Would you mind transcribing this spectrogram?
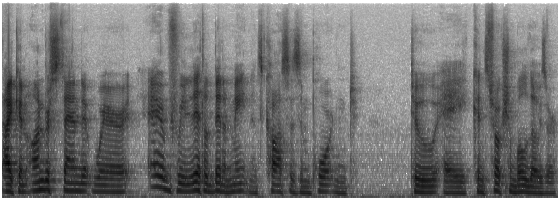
I can understand it where every little bit of maintenance cost is important to a construction bulldozer,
